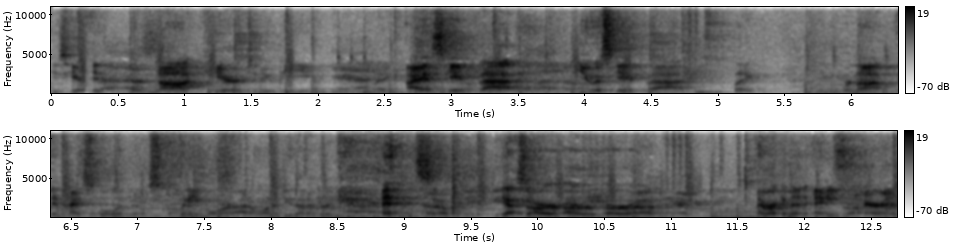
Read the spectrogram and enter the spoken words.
He's here. It, they're not here to do PE. Like I escaped that. You escaped that. Like we're not in high school and middle school anymore. I don't want to do that ever again. so yeah, so our, our, our um, I recommend any parent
